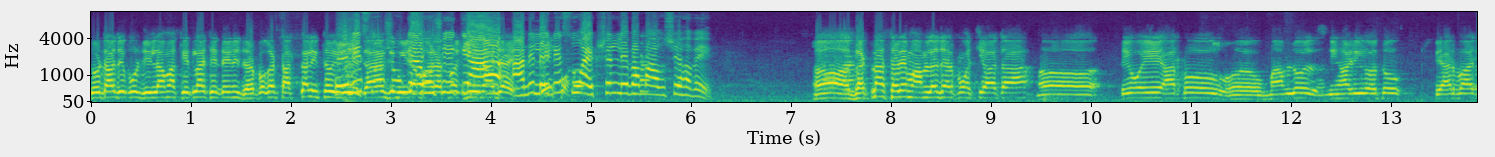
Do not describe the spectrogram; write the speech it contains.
છોટાઉદેપુર જિલ્લામાં કેટલા છે? તેની ધરપકડ તાત્કાલિક થવી જોઈએ. કારણ બીજા કે જીવ ના જાય. આને લઈને શું એક્શન લેવામાં આવશે હવે? ઘટના સ્થળે મામલતદાર પહોંચ્યા હતા. તેઓએ આખો મામલો નિહાળ્યો હતો. ત્યારબાદ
